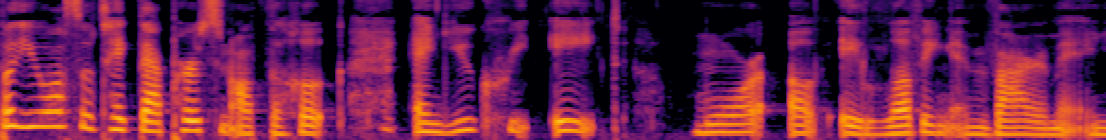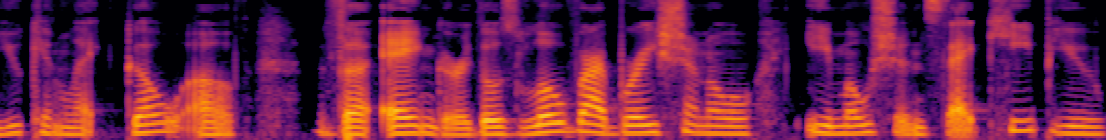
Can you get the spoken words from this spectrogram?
but you also take that person off the hook and you create more of a loving environment and you can let go of the anger, those low vibrational emotions that keep you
